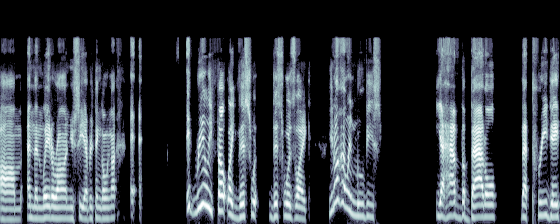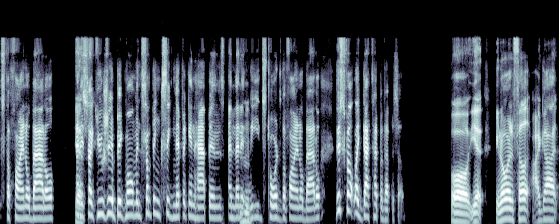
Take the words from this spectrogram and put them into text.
Um, and then later on, you see everything going on. It, it really felt like this was this was like you know how in movies you have the battle that predates the final battle and Yes. it's like usually a big moment something significant happens and then Mhm. it leads towards the final battle this felt like that type of episode Well, yeah, you know what it felt? I got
